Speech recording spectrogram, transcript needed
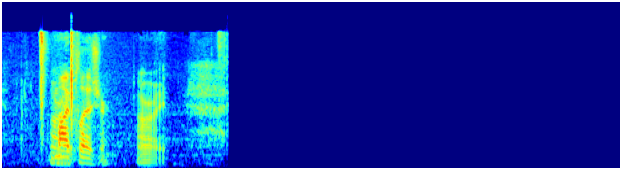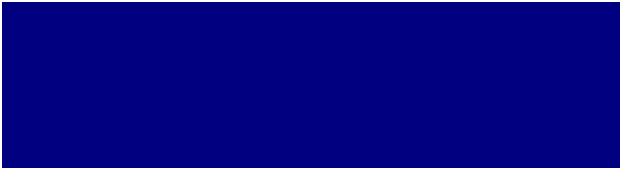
All My right. pleasure. All right.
